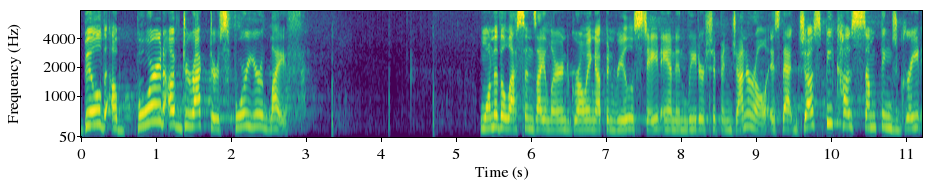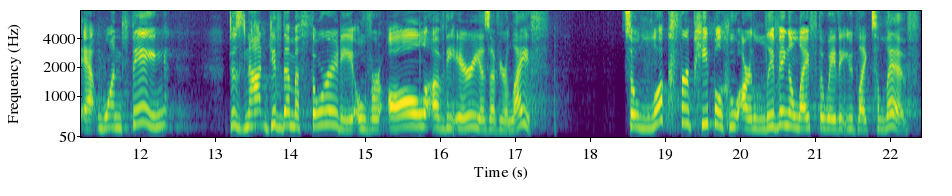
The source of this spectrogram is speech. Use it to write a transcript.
Build a board of directors for your life. One of the lessons I learned growing up in real estate and in leadership in general is that just because something's great at one thing does not give them authority over all of the areas of your life. So look for people who are living a life the way that you'd like to live.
